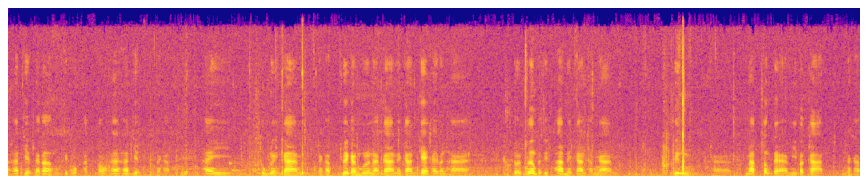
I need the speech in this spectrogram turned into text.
2557 แล้วก็ 66ทับ2557 นะครับ ให้ทุกหน่วยงานนะครับช่วยกันบูรณาการในการแก้ไขปัญหา โดยเพิ่มประสิทธิภาพในการทำงาน ซึ่งนับตั้งแต่มีประกาศนะครับ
